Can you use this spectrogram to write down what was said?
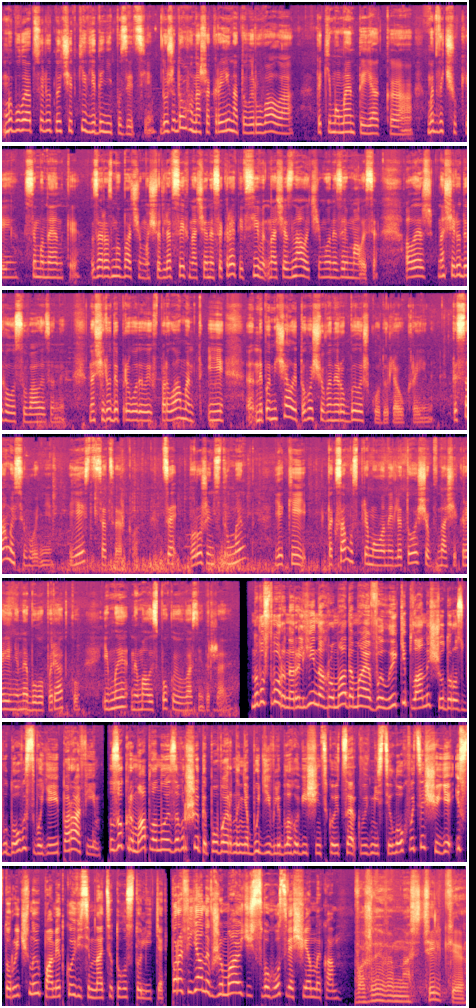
ми були абсолютно чіткі в єдиній позиції. Дуже довго наша країна толерувала такі моменти, як е, Медведчуки, Симоненки. Зараз ми бачимо, що для всіх, наче не секрет, і всі наче знали, чим вони займалися. Але ж наші люди голосували за них. Наші люди приводили їх в парламент і е, не помічали того, що вони робили шкоду для України. Те саме сьогодні є ця церква. Це ворожий інструмент, який так само спрямований для того, щоб в нашій країні не було порядку, і ми не мали спокою у власній державі. Новостворена релігійна громада має великі плани щодо розбудови своєї парафії. Зокрема, планує завершити повернення будівлі Благовіщенської церкви в місті Лохвиця, що є історичною пам'яткою XVIII століття. Парафіяни вже мають свого священника. Важливим настільки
